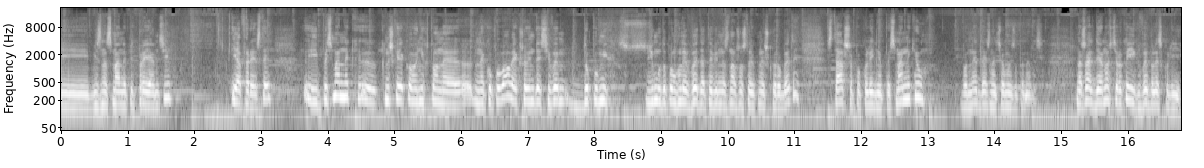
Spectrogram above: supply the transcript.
і бізнесмени-підприємці і аферисти. І письменник, е, книжки якого ніхто не, не купував, якщо він десь і допоміг, йому допомогли видати, він не знав, що з тою книжкою робити. Старше покоління письменників, вони десь на цьому і зупинилися. На жаль, 90-ті роки їх вибили з колії.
